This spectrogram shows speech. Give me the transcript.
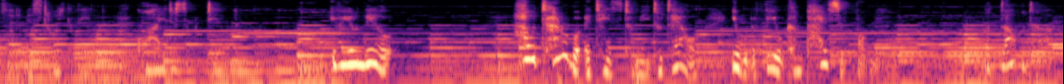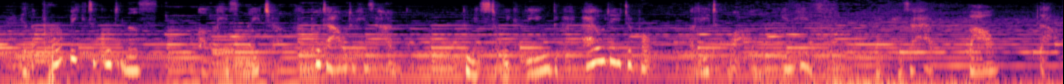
said Mr. Wickfield, quite subdued, if you knew how terrible it is to me to tell, you would feel compassion for me. The doctor, in the perfect goodness of his nature, put out his hand. Mr. Wickfield held it for a little while in his, with his head bowed down.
